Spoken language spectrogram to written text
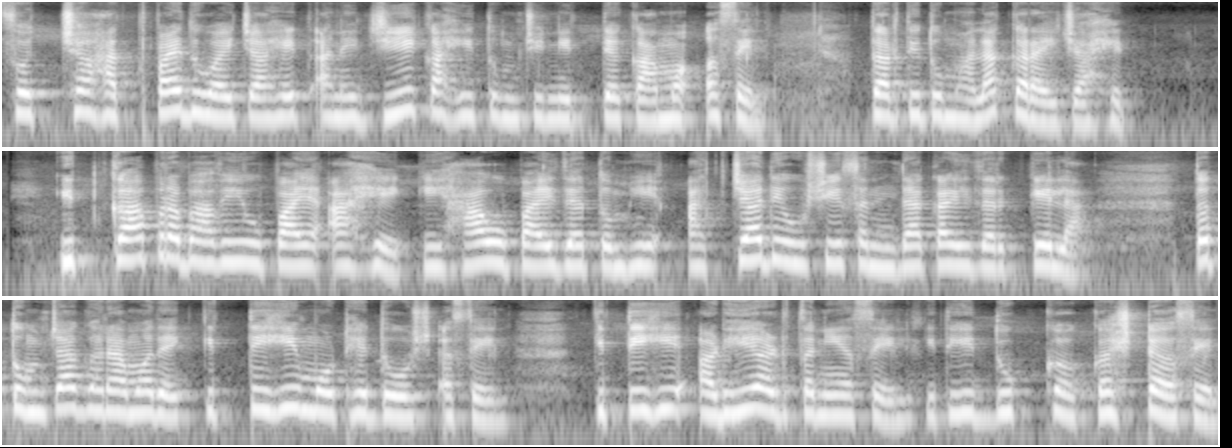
स्वच्छ हातपाय धुवायचे आहेत आणि जी काही तुमची नित्य कामं असेल तर ती तुम्हाला करायची आहेत. इतका प्रभावी उपाय आहे की हा उपाय जर तुम्ही आजच्या दिवशी संध्याकाळी जर केला तर तुमच्या घरामध्ये कितीही मोठे दोष असेल कितीही अडीअडचणी असेल कितीही दुःख कष्ट असेल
